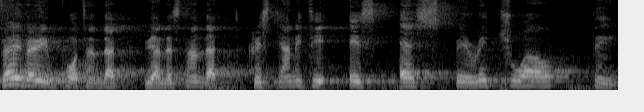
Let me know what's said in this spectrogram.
very, very important that we understand that Christianity is a spiritual thing.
